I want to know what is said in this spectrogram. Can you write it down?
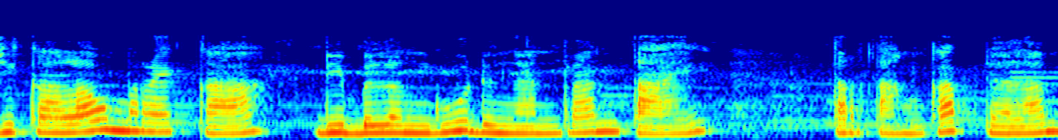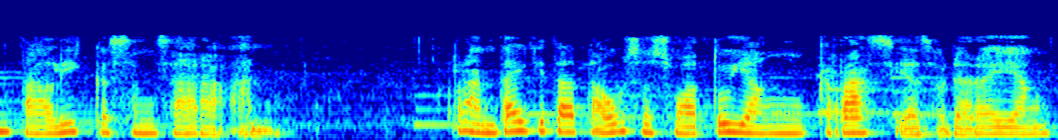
jikalau mereka dibelenggu dengan rantai, tertangkap dalam tali kesengsaraan. Rantai kita tahu sesuatu yang keras ya saudara, yang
